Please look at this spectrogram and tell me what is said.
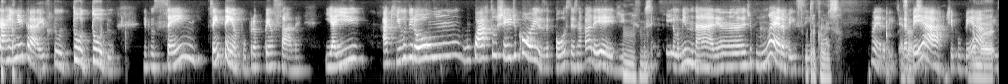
carrinho e traz, tudo, tudo, tudo. Tipo, sem, sem tempo para pensar, né? E aí aquilo virou um, um quarto cheio de coisas, posters na parede, uhum. não sei o que, luminária, tipo, não era BC. Outra sabe? coisa. Não era BC, era Exato. BA, tipo, BA. Era uma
